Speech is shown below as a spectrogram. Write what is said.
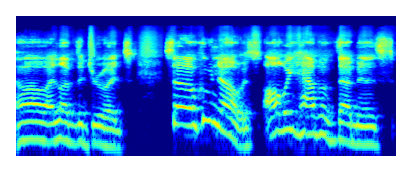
Oh, I love the Druids. So, who knows? All we have of them is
